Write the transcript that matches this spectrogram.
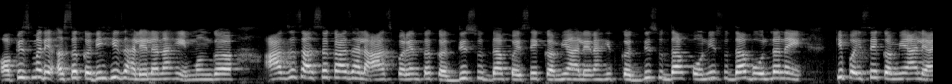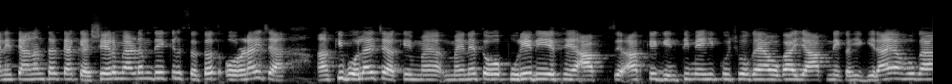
ऑफिसमध्ये असं कधीही झालेलं नाही. मग आजच असं का झालं? आजपर्यंत कधीसुद्धा पैसे कमी आले नाहीत. कधीसुद्धा कोणीसुद्धा बोललं नाही की पैसे कमी आले. आणि त्यानंतर त्या कॅशियर मॅडम देखील सतत ओरडायच्या की बोलायच्या की मैं मैंने तो पूरे दिए थे. आप आपके गिनती में ही कुछ हो गया होगा या आपने कहीं गिराया होगा.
